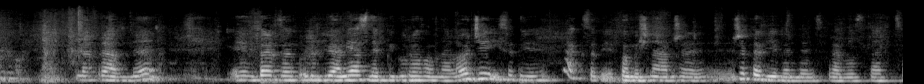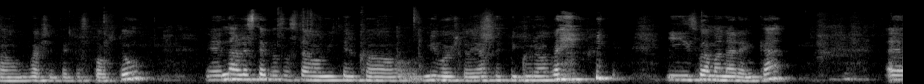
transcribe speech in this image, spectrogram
Naprawdę. Yy, Bardzo lubiłam jazdę figurową na lodzie i sobie tak sobie pomyślałam, że, że pewnie będę sprawozdawcą właśnie tego sportu. Yy, No ale z tego zostało mi tylko miłość do jazdy figurowej i złamana ręka. E,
